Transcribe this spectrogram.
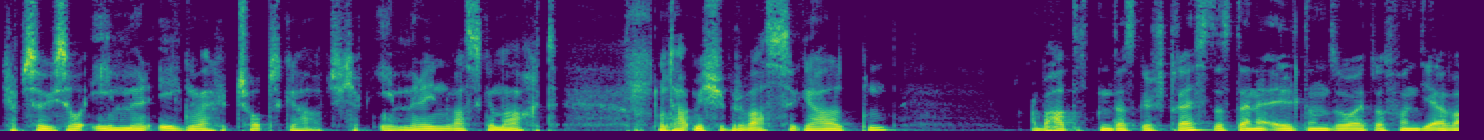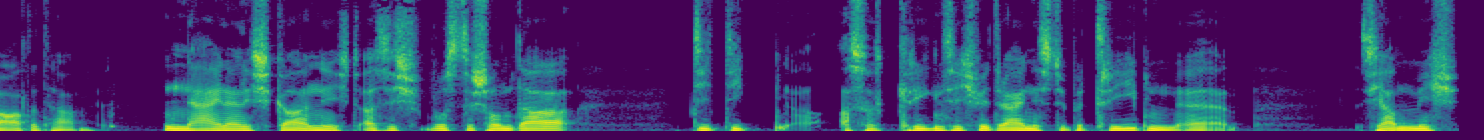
ich habe sowieso immer irgendwelche Jobs gehabt. Ich habe immer irgendwas gemacht und habe mich über Wasser gehalten. Aber hat dich denn das gestresst, dass deine Eltern so etwas von dir erwartet haben? Nein, eigentlich gar nicht. Also ich wusste schon da, die, die, also kriegen sich wieder ein, ist übertrieben. Äh, sie haben mich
